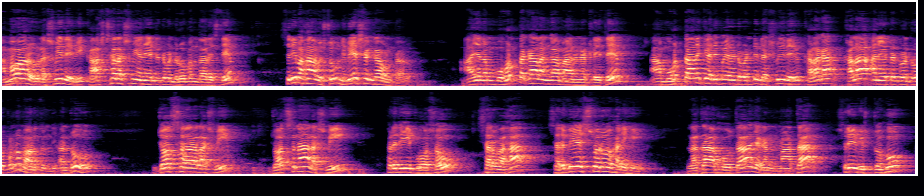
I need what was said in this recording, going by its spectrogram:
అమ్మవారు లక్ష్మీదేవి కాష్టలక్ష్మి అనేటటువంటి రూపం ధారిస్తే శ్రీ మహావిష్ణువు నిమేషంగా ఉంటారు. ఆయన ముహూర్తకాలంగా మారినట్లయితే ఆ ముహూర్తానికి అనిపోయినటువంటి లక్ష్మీదేవి కళగా కళ అనేటటువంటి రూపంలో మారుతుంది. అంటూ జ్యోత్స లక్ష్మి జ్యోత్సనా లక్ష్మి ప్రదీపోసౌ సర్వ సర్వేశ్వరో హరి లతాభూత జగన్మాత శ్రీ విష్ణు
